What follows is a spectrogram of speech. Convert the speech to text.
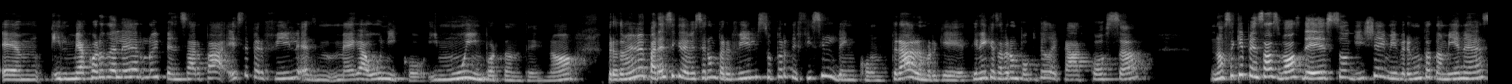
Em, y me acuerdo de leerlo y pensar, pa, ese perfil es mega único y muy importante, ¿no? Pero también me parece que debe ser un perfil súper difícil de encontrar, porque tiene que saber un poquito de cada cosa no sé qué pensás vos de eso, Guille, y mi pregunta también es,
